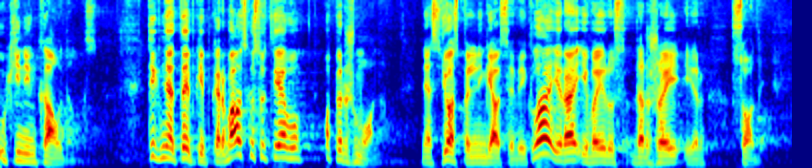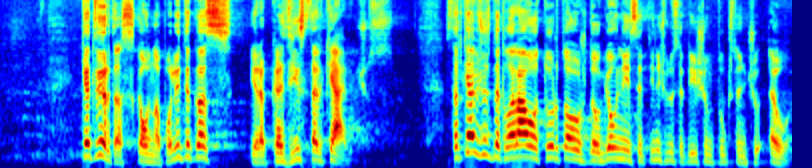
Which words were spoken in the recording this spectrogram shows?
ūkininkaudamas. Tik ne taip kaip Karbauskis su tėvu, o per žmoną, nes jos pelningiausia veikla yra įvairūs daržai ir sodai. Ketvirtas Kauno politikas yra Kazys Starkevičius. Starkevičius deklaravo turto už daugiau nei 770 tūkstančių eurų.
